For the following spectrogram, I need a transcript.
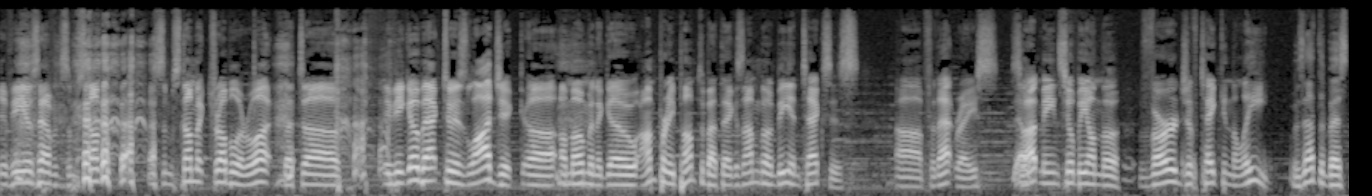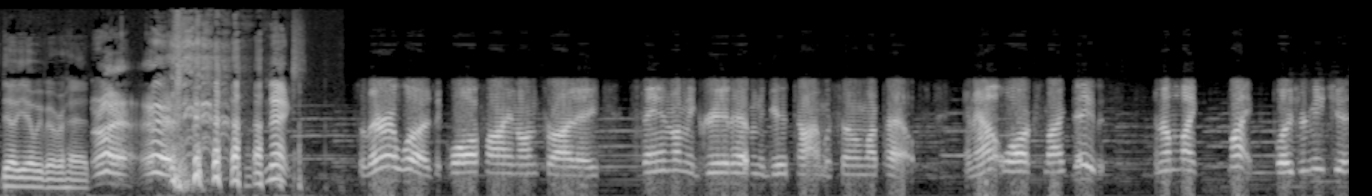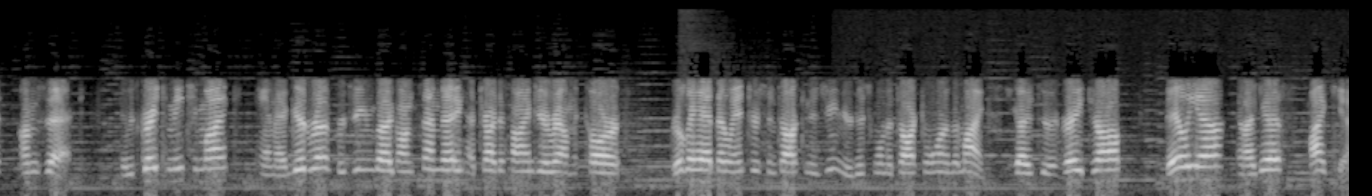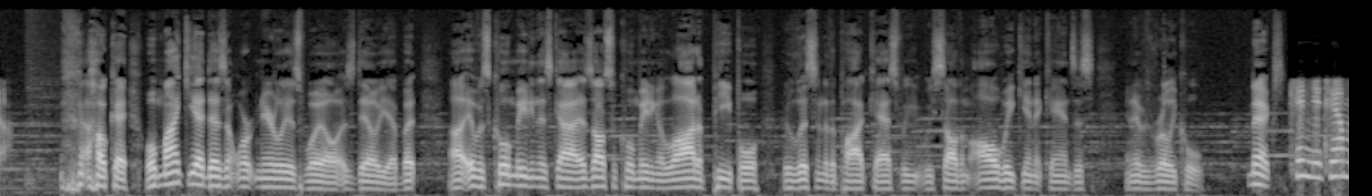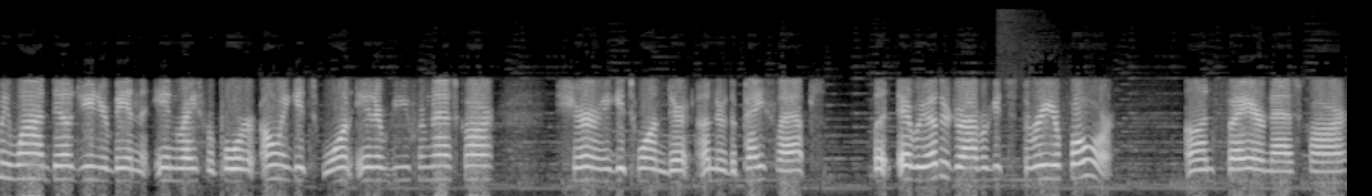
if he is having some stomach, some stomach trouble or what. But uh, if you go back to his logic uh, a moment ago, I'm pretty pumped about that because I'm going to be in Texas uh, for that race. So Yeah. that means he'll be on the verge of taking the lead. Was that the best Dale yeah we've ever had? Next. So there I was at qualifying on Friday, standing on the grid having a good time with some of my pals. And out walks Mike Davis. And I'm like, Mike, pleasure to meet you. I'm Zach. It was great to meet you, Mike, and a good run for Junebug on Sunday. I tried to find you around the car. Really had no interest in talking to Junior. Just want to talk to one of the Mikes. You guys do a great job. Yeah, and I guess Mike, yeah. okay. Well, Mike, yeah, doesn't work nearly as well as Delia, but uh, it was cool meeting this guy. It was also cool meeting a lot of people who listen to the podcast. We we saw them all weekend at Kansas, and it was really cool. Next. Can you tell me why Dale Jr. being the in-race reporter only gets one interview from NASCAR? Sure, he gets one der- under the pace laps, but every other driver gets three or four. Unfair, NASCAR.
